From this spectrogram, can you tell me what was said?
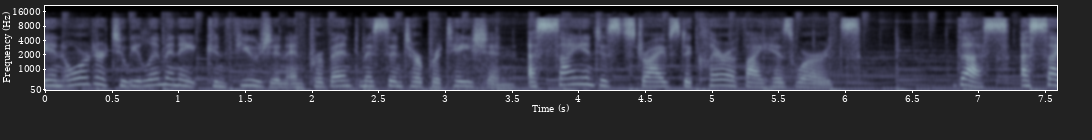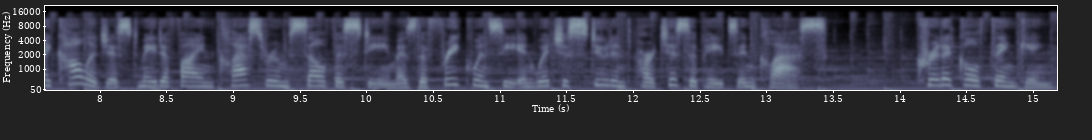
In order to eliminate confusion and prevent misinterpretation, a scientist strives to clarify his words. Thus, a psychologist may define classroom self-esteem as the frequency in which a student participates in class. Critical thinking.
